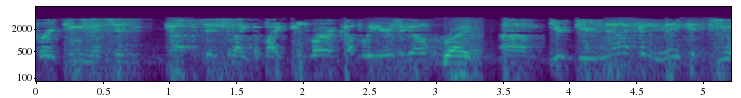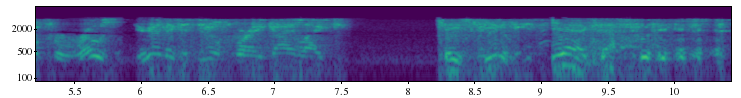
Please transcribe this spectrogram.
for a team that's in competition like the Vikings were a couple of years ago, Right. Um, you're, you're not going to make a deal for Rosen. You're going to make a deal for a guy like Case Keenum. Yeah, exactly.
